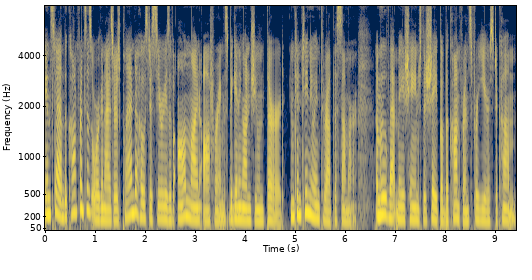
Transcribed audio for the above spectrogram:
Instead, the conference's organizers plan to host a series of online offerings beginning on June 3rd and continuing throughout the summer, a move that may change the shape of the conference for years to come.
